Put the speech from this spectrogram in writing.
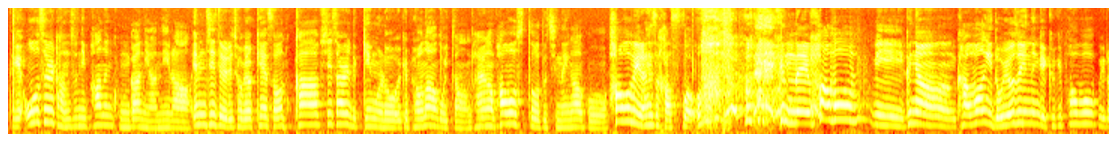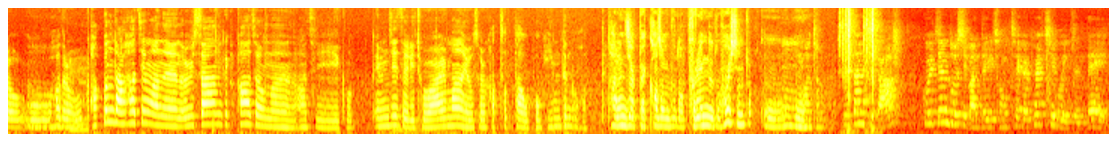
되게 옷을 단순히 파는 공간이 아니라 MZ들이 저격해서 복합 시설 느낌 으로 이렇게 변화하고 있잖아. 다양한 팝업 스토어도 진행하고 팝업이라 해서 갔어. 근데 팝업이 그냥 가방이 놓여져 있는 게 그게 팝업이라고 하더라고. 바꾼다 하지만은 울산 백화점은 아직 막 MZ들이 좋아할 만한 요소를 갖췄다고 보기 힘든 것 같아. 다른 지역 백화점보다 브랜드도 훨씬 적고 맞아. 울산시가 꿀잼 도시 만들기 정책을 펼치고 있는데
